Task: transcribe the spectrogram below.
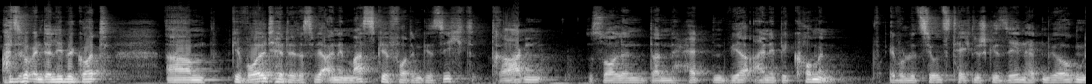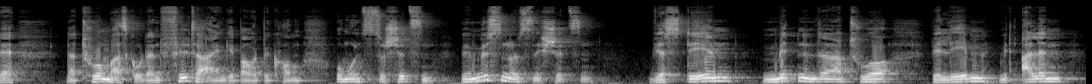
Also wenn der liebe Gott ähm, gewollt hätte, dass wir eine Maske vor dem Gesicht tragen sollen, dann hätten wir eine bekommen. Evolutionstechnisch gesehen hätten wir irgendeine Naturmaske oder einen Filter eingebaut bekommen, um uns zu schützen. Wir müssen uns nicht schützen. Wir stehen mitten in der Natur. Wir leben mit allen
